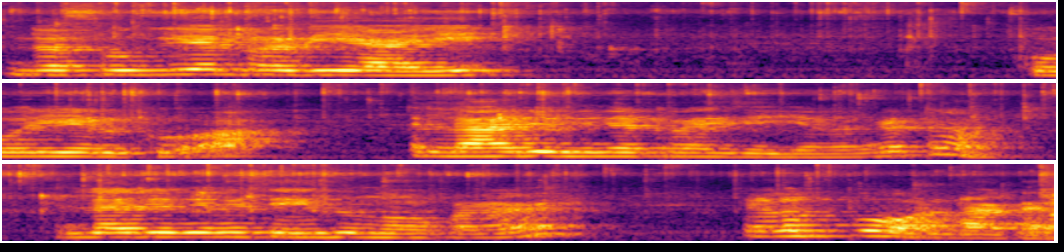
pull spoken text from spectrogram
എന്റെ സുഖിയൻ റെഡിയായി കോരിയെടുക്കുക എല്ലാവരും ഇങ്ങനെ ട്രൈ ചെയ്യണം കേട്ടോ. എല്ലാവരും ഇങ്ങനെ ചെയ്ത് നോക്കണേ. എളുപ്പം ഉണ്ടാക്കാൻ.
